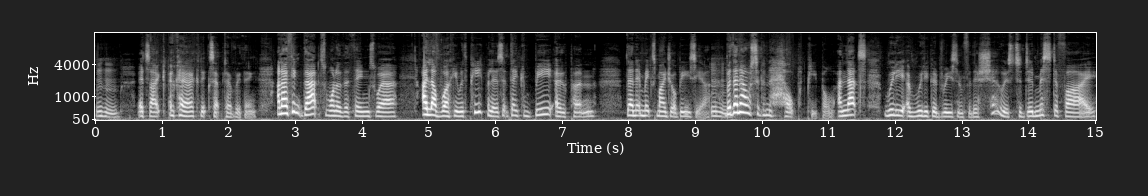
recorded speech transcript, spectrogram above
Mm-hmm. It's like, okay, I can accept everything, and I think that's one of the things where I love working with people is that they can be open. Then it makes my job easier. But then I also can help people, and that's really a really good reason for this show is to demystify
